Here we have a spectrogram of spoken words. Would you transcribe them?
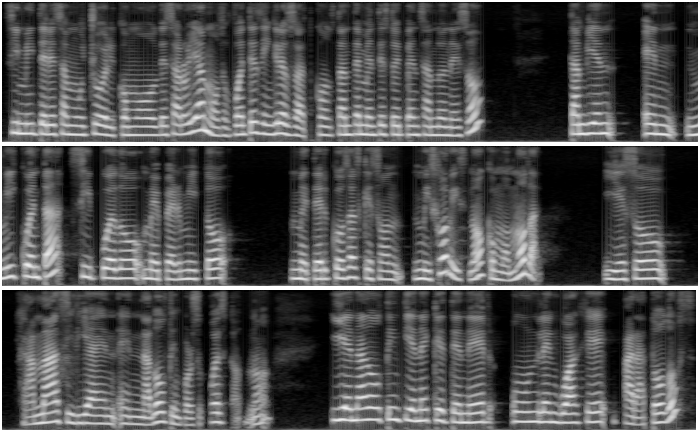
sí me interesa mucho el cómo desarrollamos o fuentes de ingresos. O sea, constantemente estoy pensando en eso. También en mi cuenta sí puedo, me permito meter cosas que son mis hobbies, ¿no? Como moda. Y eso jamás iría en, en adulting, por supuesto, ¿no? Y en adulting tiene que tener un lenguaje para todos,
